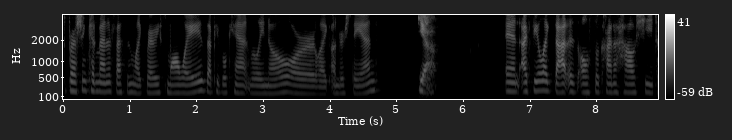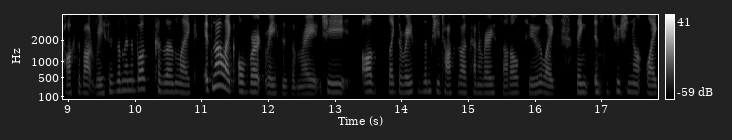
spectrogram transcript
depression can manifest in like very small ways that people can't really know or like understand. Yeah. And I feel like that is also kind of how she talks about racism in the book because then like it's not like overt racism, right? She all like the racism she talks about is kind of very subtle too, like the institutional like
